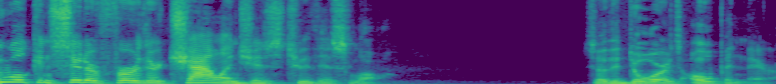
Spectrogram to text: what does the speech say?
will consider further challenges to this law. So the door is open there.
